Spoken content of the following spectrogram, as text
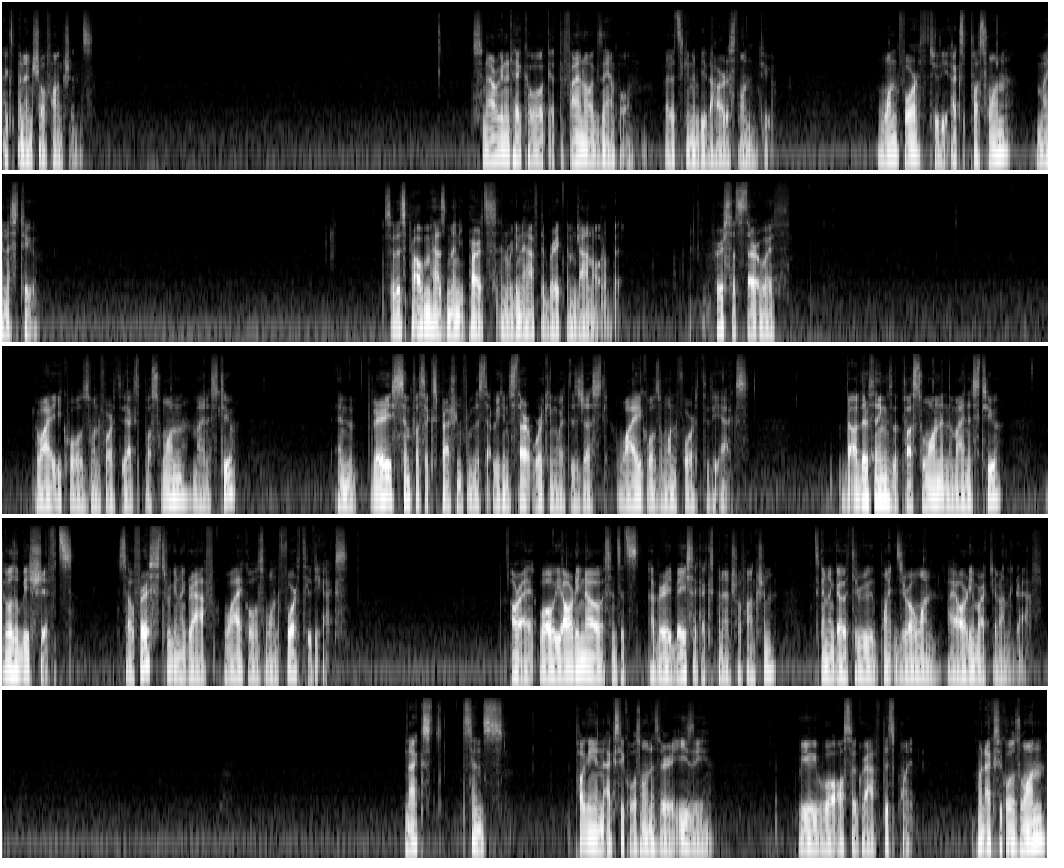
exponential functions. So now we're going to take a look at the final example, but it's going to be the hardest one too. 1 fourth to the x plus 1 minus 2. So this problem has many parts, and we're going to have to break them down a little bit. First, let's start with y equals 1 fourth to the x plus 1 minus 2. And the very simplest expression from this that we can start working with is just y equals 1 fourth to the x. The other things, the plus 1 and the minus 2, those will be shifts. So first, we're going to graph y equals 1 fourth to the x. All right, well, we already know since it's a very basic exponential function, it's going to go through the point 0, I already marked it on the graph. Next, since plugging in x equals 1 is very easy, we will also graph this point. When x equals 1,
